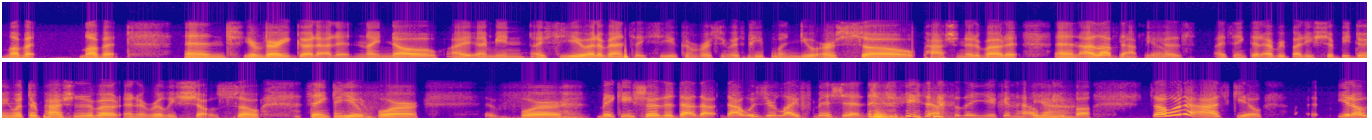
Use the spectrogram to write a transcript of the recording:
Love it. Love it. And you're very good at it. And i know i i mean i see you at events. I see you conversing with people and you are so passionate about it. And i love that Thank because you. i think that everybody should be doing what they're passionate about and it really shows. So thank, thank you, you. for for making sure that that that, that was your life mission you know so that you can help yeah. people. So i want to ask you you know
